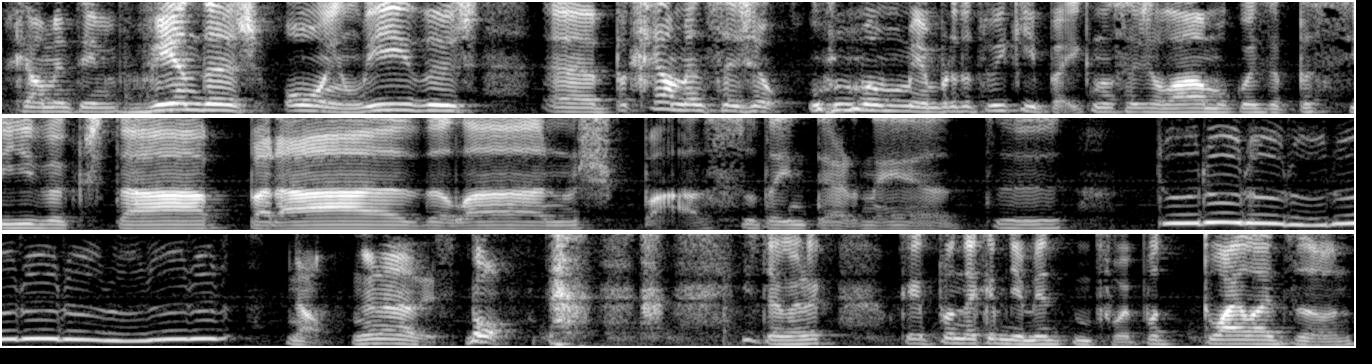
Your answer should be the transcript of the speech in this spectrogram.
realmente em vendas ou em leads uh, para que realmente seja um membro da tua equipa e que não seja lá uma coisa passiva que está parada lá no espaço da internet. Não, não é nada disso. Bom, isto agora, para onde é que a minha mente me foi? Para o Twilight Zone.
